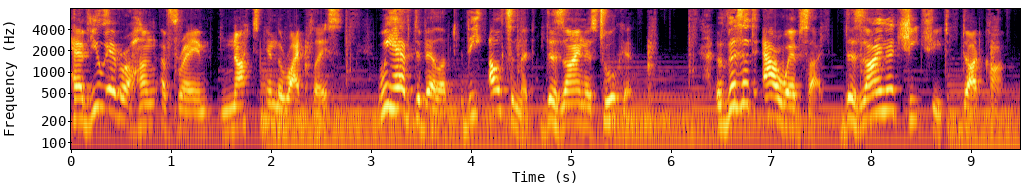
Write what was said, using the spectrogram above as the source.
Have you ever hung a frame not in the right place? We have developed the ultimate designer's toolkit. Visit our website, designercheatsheet.com.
